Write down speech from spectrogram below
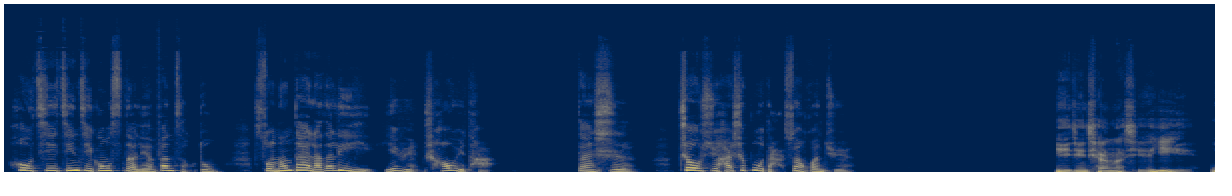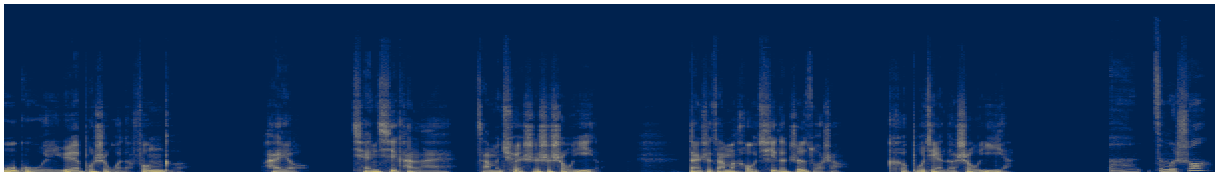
后期经纪公司的连番走动所能带来的利益也远超于他，但是赵旭还是不打算换角。已经签了协议，无故违约不是我的风格。还有前期看来咱们确实是受益了，但是咱们后期的制作上可不见得受益呀。嗯，怎么说？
